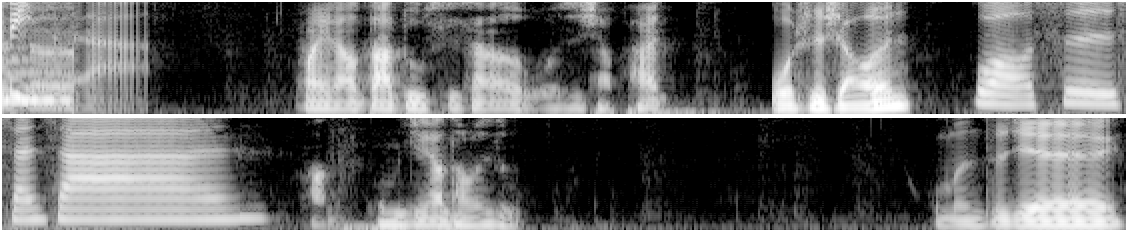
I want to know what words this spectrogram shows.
闭嘴啦！欢迎来到大度四三二，我是小潘，我是小恩，我是珊珊。好，我们今天要讨论什么？我们直接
